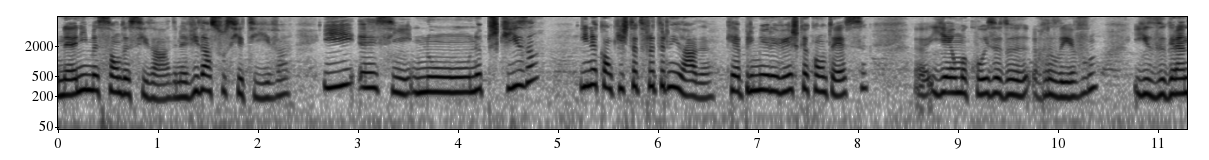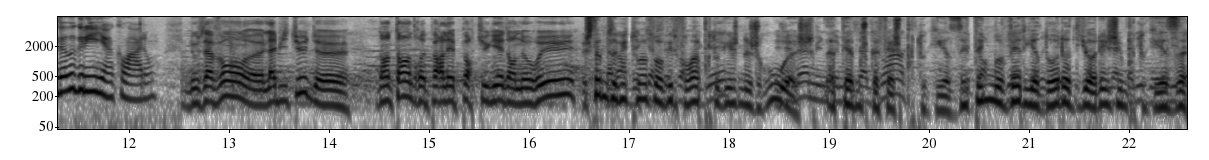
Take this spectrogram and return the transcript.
na animação da cidade, na vida associativa e assim no, na pesquisa e na conquista de fraternidade, que é a primeira vez que acontece eh, e é uma coisa de relevo e de grande alegria, claro. Nous avons euh, l'habitude euh, d'entendre parler portugais dans nos rues. Estamos habituados a ouvir falar português nas ruas, até nos cafés portugueses. E tenho uma vereadora de origem portuguesa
